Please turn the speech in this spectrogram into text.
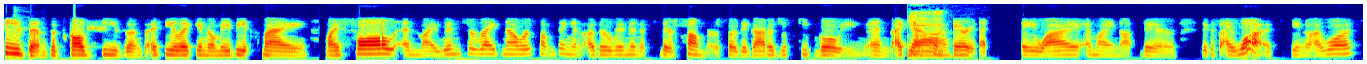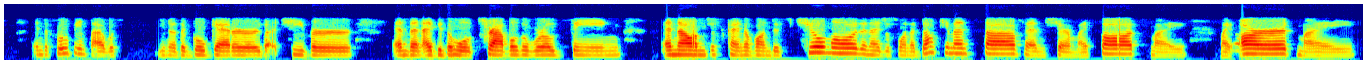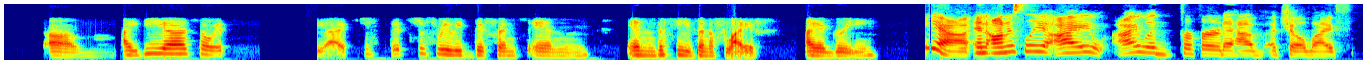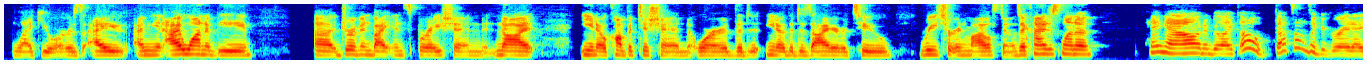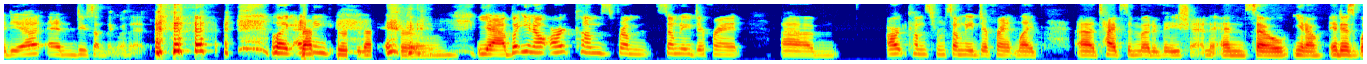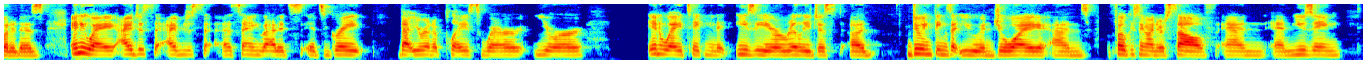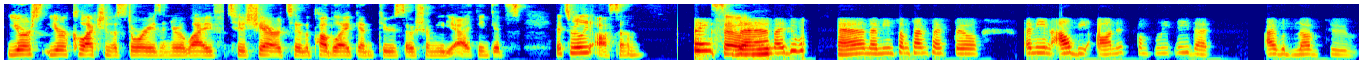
Seasons. It's called seasons. I feel like, you know, maybe it's my my fall and my winter right now or something and other women it's their summer. So they gotta just keep going. And I can't Yeah. compare it. I can't say why am I not there? Because I was, you know, I was in the Philippines, I was, you know, the go getter, the achiever, and then I did the whole travel the world thing. And now I'm just kind of on this chill mode and I just want to document stuff and share my thoughts, my my art, my um ideas. So it's yeah, it's just it's just really different in in the season of life. I agree. Yeah, and honestly, I I would prefer to have a chill life like yours. I I mean, I want to be uh, driven by inspiration, not you know competition or the you know the desire to reach certain milestones. I kind of just want to hang out and be like, oh, that sounds like a great idea, and do something with it. like I think true. That's true. yeah but you know art comes from so many different um art comes from so many different like uh, types of motivation and so you know it is what it is anyway i just i'm just uh, saying that it's it's great that you're in a place where you're in a way taking it easy or really just uh, doing things that you enjoy and focusing on yourself and and using your your collection of stories in your life to share to the public and through social media i think it's it's really awesome Thanks, So-. I do what I can. I mean, sometimes I feel. I mean, I'll be honest completely that I would love to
